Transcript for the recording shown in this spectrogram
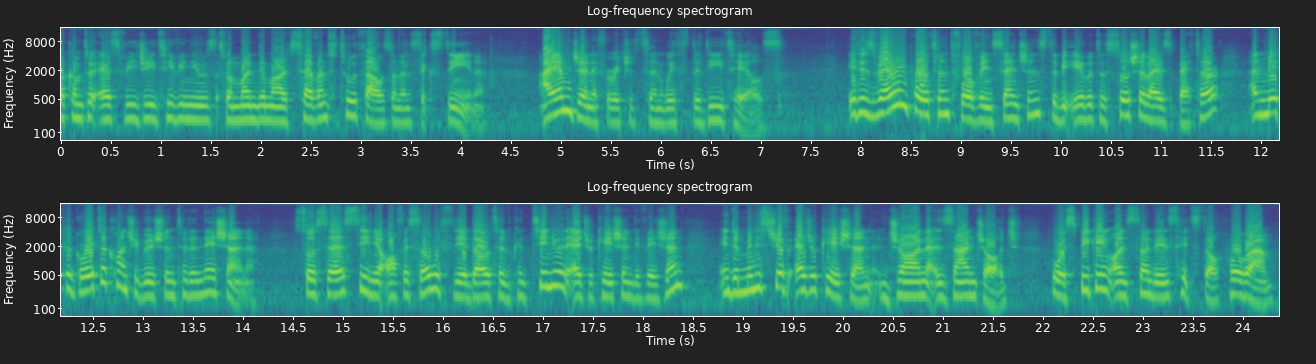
Welcome to SVG TV News for Monday, March 7th, 2016. I am Jennifer Richardson with the details. It is very important for Vincentians to be able to socialize better and make a greater contribution to the nation. So says Senior Officer with the Adult and Continuing Education Division in the Ministry of Education, John Zangeorge, who was speaking on Sunday's Hit Talk program.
